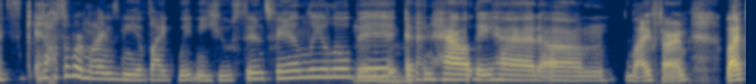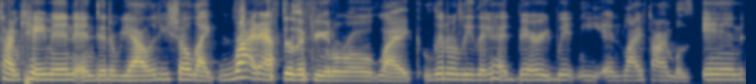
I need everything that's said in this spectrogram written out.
It's it also reminds me of like Whitney Houston's family a little bit Mhm. and how they had um Lifetime. Lifetime came in and did a reality show like right after the funeral. Like literally they had buried Whitney and Lifetime was in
